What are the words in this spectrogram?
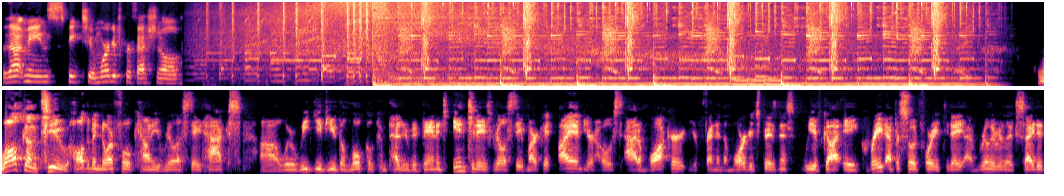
That means speak to a mortgage professional. Welcome to Haldimand Norfolk County Real Estate Hacks, uh, where we give you the local competitive advantage in today's real estate market. I am your host, Adam Walker, your friend in the mortgage business. We have got a great episode for you today. I'm really, really excited.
